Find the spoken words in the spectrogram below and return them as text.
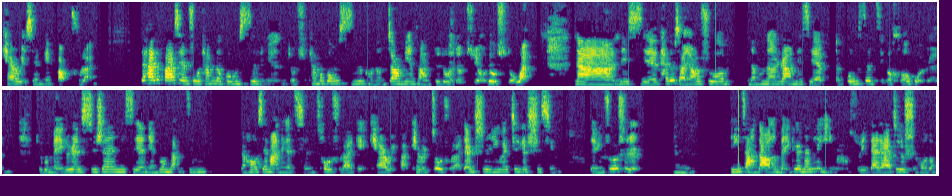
Carrie 先给保出来，但他就发现说，他们的公司里面，就是他们公司可能账面上最多的就只有六十多万。那那些他就想要说，能不能让那些呃公司的几个合伙人，就是每个人牺牲一些年终奖金，然后先把那个钱凑出来给 Carry，把 Carry 救出来。但是因为这个事情，等于说是，嗯。影响到了每个人的利益嘛，所以大家这个时候的话，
